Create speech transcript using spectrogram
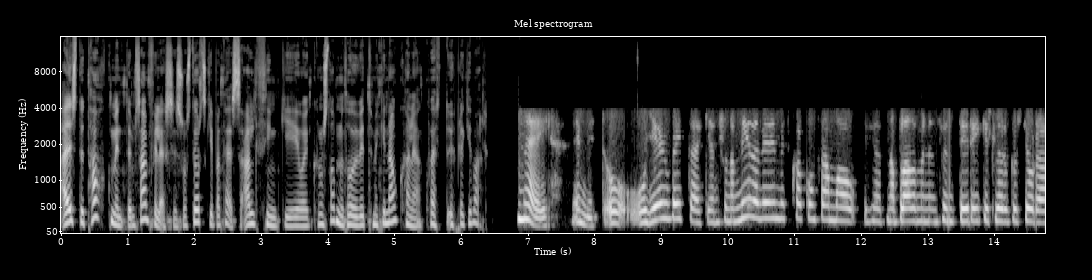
aðstu tákmyndum samfélagsins og stjórnskipan þess, alþingi og einhvern stofnum þó við vitum ekki nákvæmlega hvert upplegi var. Nei, einmitt og, og ég veit ekki en svona miða við einmitt hvað kom fram á hérna bladamennin fundi ríkislauruglustjóra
